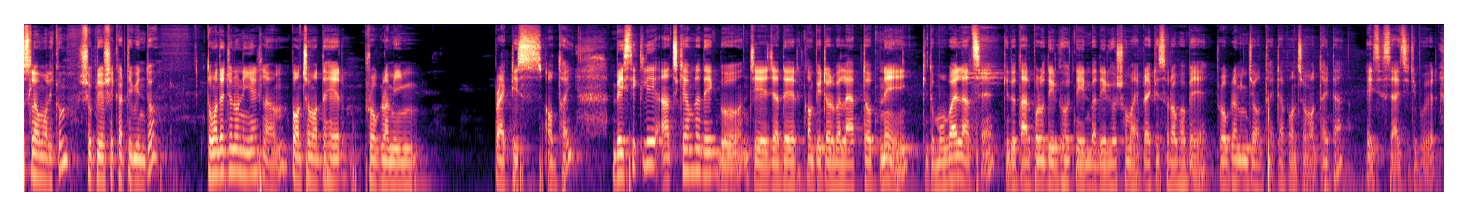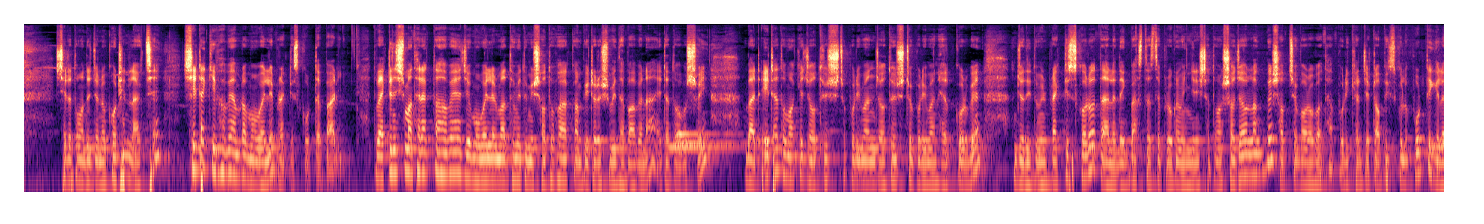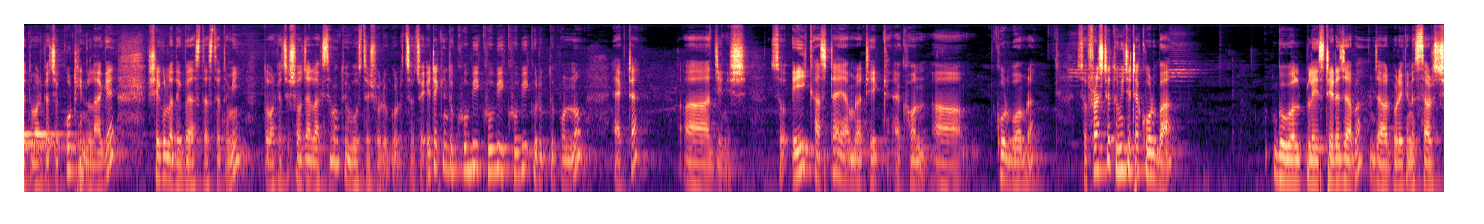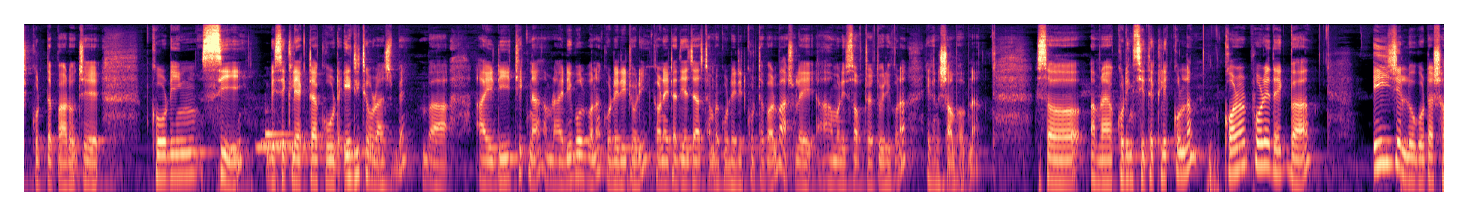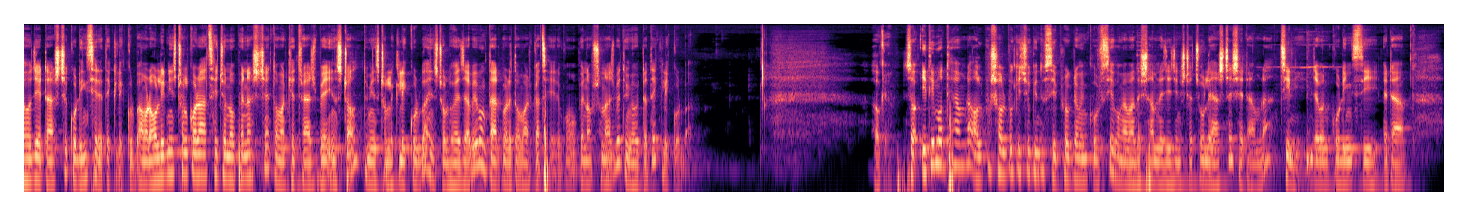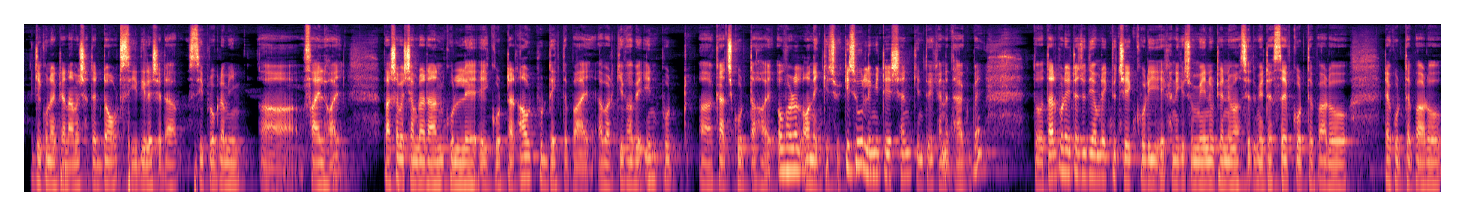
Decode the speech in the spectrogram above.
আসসালামু আলাইকুম, সুপ্রিয় শিক্ষার্থীবৃন্দ। তোমাদের জন্য নিয়ে এলাম পঞ্চম অধ্যায়ের প্রোগ্রামিং প্র্যাকটিস অধ্যায়। বেসিকলি আজকে আমরা দেখব যে যাদের কম্পিউটার বা ল্যাপটপ নেই, কিন্তু মোবাইল আছে, কিন্তু তারপরও দীর্ঘ দিন বা দীর্ঘ সময় প্র্যাকটিসের অভাবে প্রোগ্রামিং যে অধ্যায়টা, পঞ্চম অধ্যায়টা, এইচএসসি, আইসিটি বইয়ের সেটা তোমাদের জন্য কঠিন লাগছে, সেটা কীভাবে আমরা মোবাইলে প্র্যাকটিস করতে পারি? তো একটা জিনিস মাথায় রাখতে হবে যে মোবাইলের মাধ্যমে তুমি শতভাগ কম্পিউটারের সুবিধা পাবে না, এটা তো অবশ্যই। বাট এটা তোমাকে যথেষ্ট পরিমাণ যথেষ্ট পরিমাণ হেল্প করবে। যদি তুমি প্র্যাকটিস করো, তাহলে দেখবে আস্তে আস্তে প্রোগ্রামিং জিনিসটা তোমার সোজাও লাগবে। সবচেয়ে বড় কথা, পরীক্ষার যে টপিকসগুলো পড়তে গেলে তোমার কাছে কঠিন লাগে, সেগুলো দেখবে আস্তে আস্তে তুমি তোমার কাছে সোজা লাগছে এবং তুমি বুঝতে শুরু করেছ। এটা কিন্তু খুবই খুবই খুবই গুরুত্বপূর্ণ একটা জিনিস। সো এই কাজটাই আমরা ঠিক এখন করব আমরা। সো ফার্স্টে তুমি যেটা করবা গুগল প্লে স্টোরে যাবা, যাওয়ার পর এখানে সার্চ করতে পারো যে কোডিং সি বেসিক্যালি একটা কোড এডিটর আসবে, বা আইডি ঠিক না, আমরা আইডি বলব না কোড এডিটরই কারণ এটা দিয়ে জাস্ট আমরা কোড এডিট করতে পারব, আসলে আমার সফটওয়্যার তৈরি করা এখানে সম্ভব না। সো আমরা কোডিং সিতে ক্লিক করলাম, করার পরে দেখবা এই যে লোগোটা সহজে এটা আসছে কোডিং সিরেতে ক্লিক করব। আমার অলরেডি ইনস্টল করা আছে, এই জন্য ওপেন আসছে। তোমার ক্ষেত্রে আসবে ইনস্টল তুমি ইনস্টলে ক্লিক করবা ইনস্টল হয়ে যাবে এবং তারপরে তোমার কাছে এরকম ওপেন অপশন আসবে, তুমি ওইটাতে ক্লিক করবা। ওকে সো ইতিমধ্যে আমরা অল্প স্বল্প কিছু কিন্তু সি প্রোগ্রামিং করছি এবং আমাদের সামনে যে জিনিসটা চলে আসছে, সেটা আমরা চিনি। যেমন কোডিং সি এটা যে কোনো একটা নামের সাথে ডট সি দিলে সেটা সি প্রোগ্রামিং ফাইল হয়। পাশাপাশি আমরা রান করলে এই কোডটার আউটপুট দেখতে পাই, আবার কীভাবে ইনপুট কাজ করতে হয়। ওভারঅল অনেক কিছু কিছু লিমিটেশন কিন্তু এখানে থাকবে। তো তারপরে এটা যদি আমরা একটু চেক করি, এখানে কিছু মেনু টেনু আছে, তুমি এটা সেভ করতে পারো, এটা করতে পারো।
